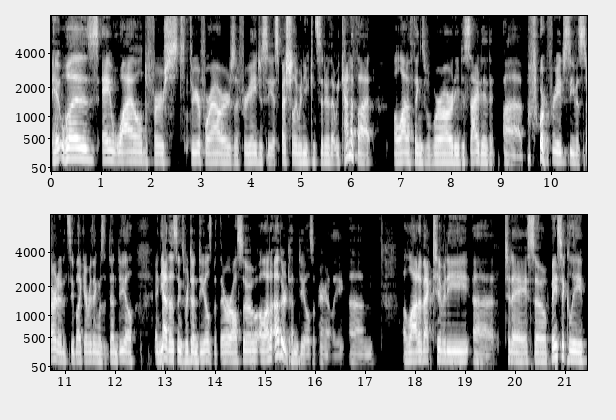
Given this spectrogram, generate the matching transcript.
it was a wild first three or four hours of free agency, especially when you consider that we kind of thought a lot of things were already decided uh, before free agency even started. It seemed like everything was a done deal. And yeah, those things were done deals, but there were also a lot of other done deals, apparently. Um, a lot of activity uh, today. So basically,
